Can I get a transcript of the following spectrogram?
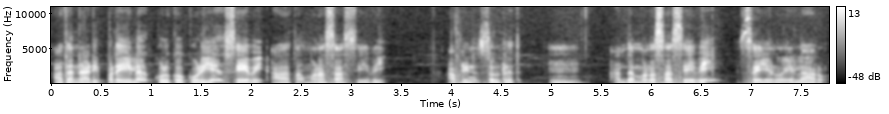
அதன் அடிப்படையில் கொடுக்கக்கூடிய சேவை அதை தான் மனசா சேவை அப்படின்னு சொல்கிறது ம். அந்த மனசா சேவை செய்யணும் எல்லாரும்.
